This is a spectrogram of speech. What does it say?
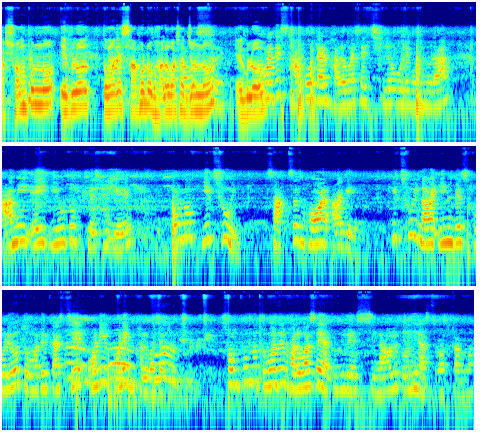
আর সম্পূর্ণ এগুলো তোমাদের সাপোর্ট ও ভালোবাসার জন্য এগুলো তোমাদের সাপোর্ট আর ভালোবাসায় ছিল বলে বন্ধুরা আমি এই ইউটিউব ফেসবুকে কোনো কিছুই সাকসেস হওয়ার আগে কিছুই না ইনভেস্ট করেও তোমাদের কাছে অনেক অনেক ভালোবাসা পেয়েছি। সম্পূর্ণ তোমাদের ভালোবাসায় এত দূরে এসেছি না হলে কোনোদিন আসতে পারতাম না।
